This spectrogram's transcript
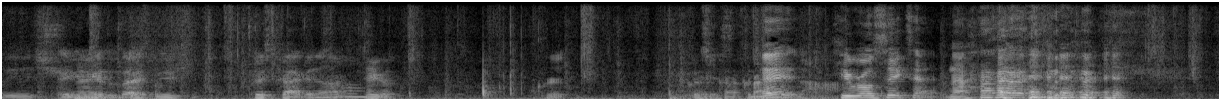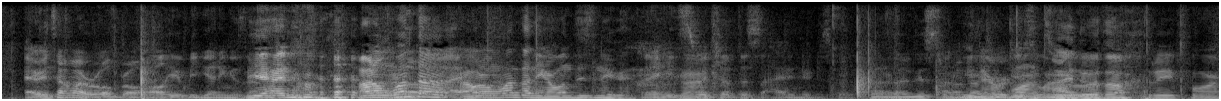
which Hey, can I get the dice, please? Chris Cracker, huh? Here you go. Crit. Chris Crocker. Hey, he rolled six. Eh? Nah. Every time I roll, bro, all he'll be getting is that. yeah, I know. I don't want that. why. I don't want that nigga. I want this nigga. And then he'd Go ahead. switch up the side and it just goes. I Goes like this. I You never get One, it when I do it though. Three, four.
